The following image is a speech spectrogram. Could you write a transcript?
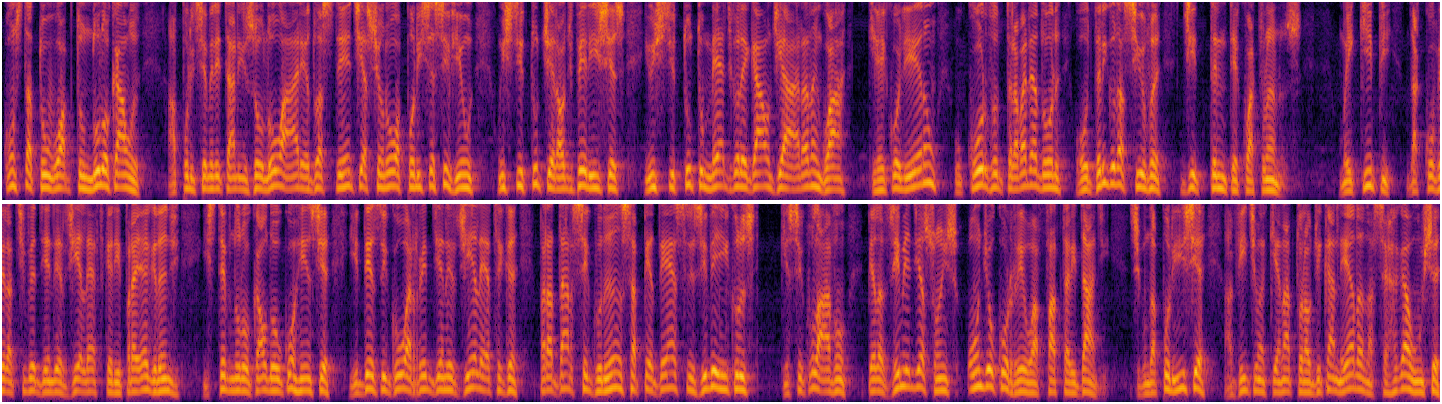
constatou o óbito no local. A Polícia Militar isolou a área do acidente e acionou a Polícia Civil, o Instituto Geral de Perícias e o Instituto Médico Legal de Araranguá, que recolheram o corpo do trabalhador Rodrigo da Silva, de 34 anos. Uma equipe da Cooperativa de Energia Elétrica de Praia Grande esteve no local da ocorrência e desligou a rede de energia elétrica para dar segurança a pedestres e veículos que circulavam pelas imediações onde ocorreu a fatalidade. Segundo a polícia, a vítima, que é natural de Canela, na Serra Gaúcha,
